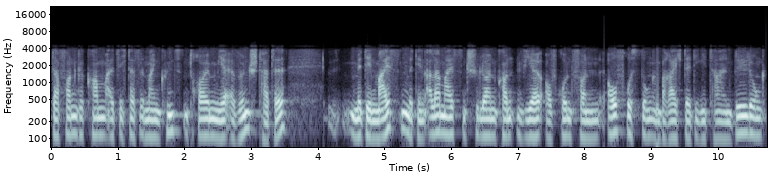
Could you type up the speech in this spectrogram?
davon gekommen, als ich das in meinen kühnsten Träumen mir erwünscht hatte. Mit den meisten, mit den allermeisten Schülern konnten wir aufgrund von Aufrüstung im Bereich der digitalen Bildung,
